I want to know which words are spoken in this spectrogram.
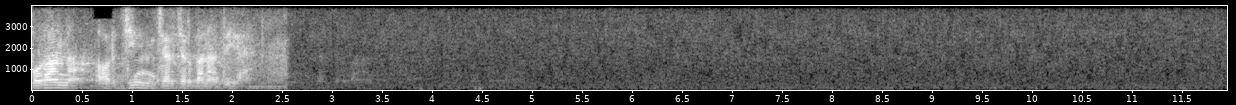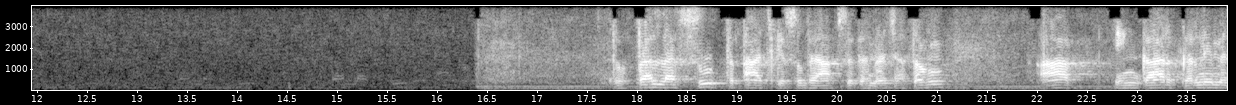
पुराना और जीन जर्जर बना दिया है। पहला सूत्र आज के सुबह आपसे कहना चाहता हूँ, आप इंकार करने में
